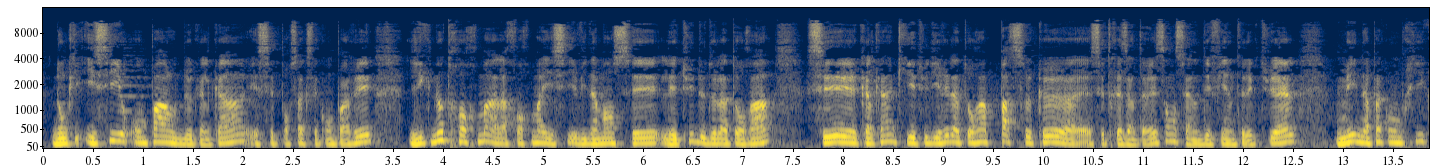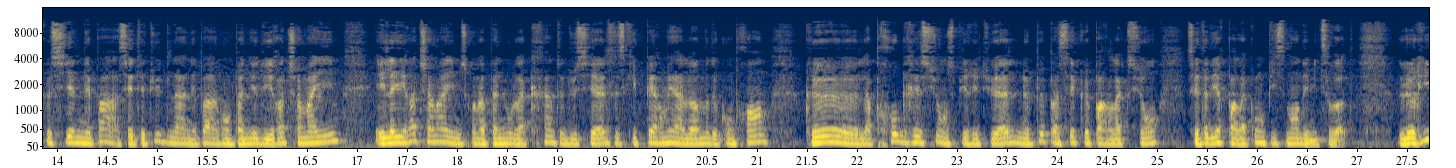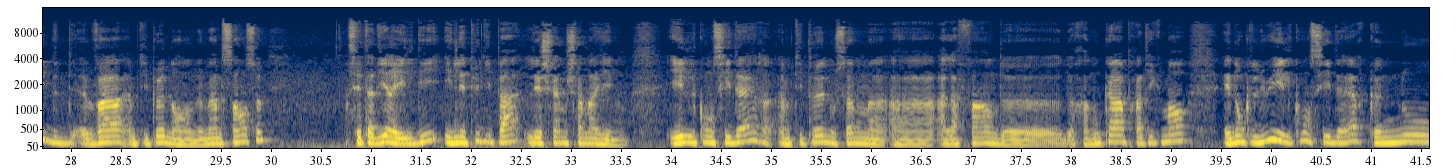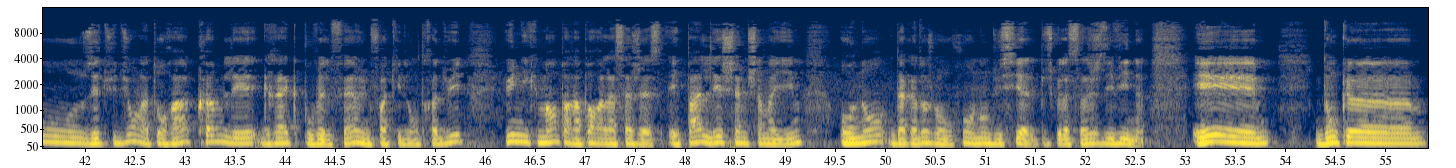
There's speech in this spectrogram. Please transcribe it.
Donc ici, on parle de quelqu'un, et c'est pour ça que c'est comparé. L'iknot chorma, la chorma ici, évidemment, c'est l'étude de la Torah. C'est quelqu'un qui étudierait la Torah parce que euh, c'est très intéressant, c'est un défi intellectuel, mais il n'a pas compris que si elle n'est pas, cette étude-là n'est pas accompagnée du Hirat et la Hirat Shamaim, ce qu'on appelle nous la crainte du ciel, c'est ce qui permet à l'homme de comprendre que la progression spirituelle ne peut passer que par l'action, c'est-à-dire par l'accomplissement des mitzvot. Le ride va un petit peu dans le même sens, c'est-à-dire, il dit, il n'étudie pas les Shem Shamayim. Il considère un petit peu, nous sommes à, la fin de, de Hanouka pratiquement, et donc lui, il considère que nous étudions la Torah comme les Grecs pouvaient le faire une fois qu'ils l'ont traduite, uniquement par rapport à la sagesse, et pas les Shem Shamayim au nom d'Akadosh Baruch au nom du ciel, puisque la sagesse divine. Et donc, euh,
